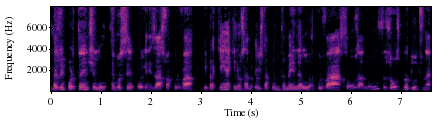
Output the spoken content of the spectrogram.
Mas o importante, Lu, é você organizar a sua curva A. E para quem aqui não sabe o que a gente está falando também, né, Lu? A curva A são os anúncios ou os produtos, né?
